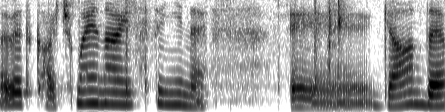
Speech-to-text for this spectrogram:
Evet kaçma enerjisi yine e, geldi.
